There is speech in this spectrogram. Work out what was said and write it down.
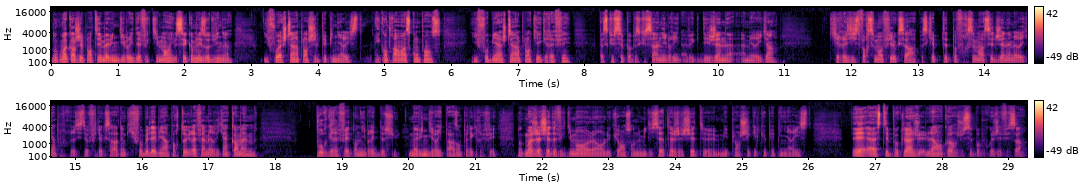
Donc moi quand j'ai planté ma vigne d'hybride, effectivement, c'est comme les autres vignes. Hein. Il faut acheter un plant chez le pépiniériste et contrairement à ce qu'on pense, il faut bien acheter un plant qui est greffé parce que c'est pas parce que c'est un hybride avec des gènes américains qui résiste forcément au phylloxéra parce qu'il y a peut-être pas forcément assez de gènes américains pour résister au phylloxéra. Donc il faut bel et bien un porte-greffe américain quand même pour greffer ton hybride dessus. Ma vigne d'hybride, par exemple, elle est greffée. Donc moi, j'achète effectivement, là, en l'occurrence en 2017, là, j'achète euh, mes planches chez quelques pépiniéristes. Et à cette époque-là, là encore, je sais pas pourquoi j'ai fait ça,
